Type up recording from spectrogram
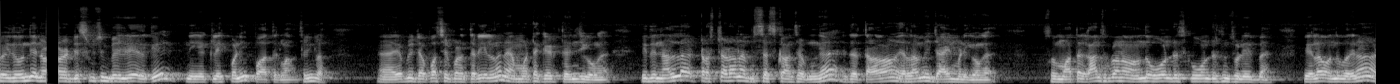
ஸோ இது வந்து என்னோட டிஸ்கிரிப்ஷன் பேஜ்லேயே இருக்குது நீங்கள் கிளிக் பண்ணி பார்த்துக்கலாம். சரிங்களா? எப்படி டெபாசிட் பண்ண தெரியலன்னா நான் மட்டும் கேட்டு தெரிஞ்சுக்கோங்க. இது நல்ல ட்ரஸ்டடான பிஸ்னஸ் கான்செப்ட்டுங்க இதை தரம் எல்லாமே ஜாயின் பண்ணிக்கோங்க. ஸோ மற்ற கான்செப்ட்லாம் நான் வந்து ஓன் ரிஸ்க் ஓன் ரிஸ்க்னு சொல்லியிருப்பேன். இதெல்லாம் வந்து பார்த்திங்கன்னா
